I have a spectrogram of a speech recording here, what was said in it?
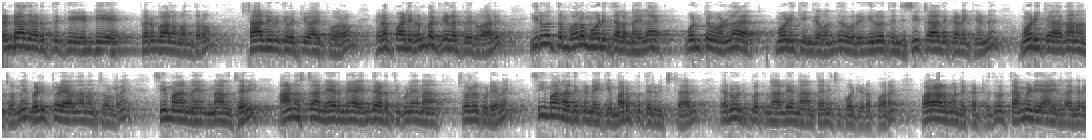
ரெண்டாவது இடத்துக்கு என்டிஏ பெரும்பாலும் வந்துடும் ஸ்டாலினுக்கு வெற்றி வாய்ப்பு வரும். எடப்பாடி ரொம்ப கீழே போயிடுவார். இருபத்தொம்போதில் மோடி தலைமையில் ஒன் டு ஒன்ல மோடிக்கு இங்கே வந்து ஒரு இருபத்தஞ்சி சீட்டாவது கிடைக்கும்னு மோடிக்காக தான் நான் சொன்னேன். வெளிப்படையாக தான் நான் சொல்கிறேன் சீமானாலும் சரி ஆனஸ்டாக நேர்மையாக எந்த இடத்துக்குள்ளேயும் நான் சொல்லக்கூடியவன். சீமான் அதுக்கு இன்றைக்கி மறுப்பு தெரிவிச்சிட்டாரு. இரநூத்தி பத்து நாள்லேயே நான் தனித்து போட்டியிட போகிறேன் பாராளுமன்ற கட்டத்தில் தமிழ் ஏன் இல்லைங்கிற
